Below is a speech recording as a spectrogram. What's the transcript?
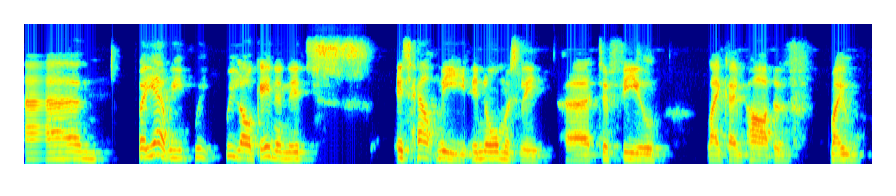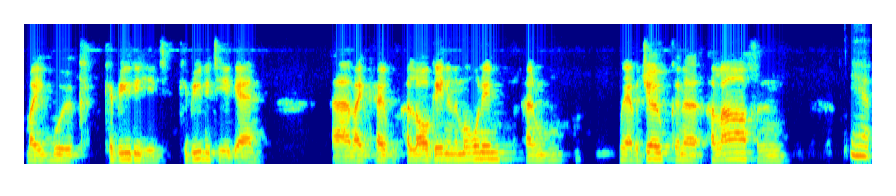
Um, but yeah, we, we, we log in and it's it's helped me enormously uh, to feel like I'm part of my my work community community again. Um, I, I, I, log in in the morning and we have a joke and a, a laugh and yeah.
